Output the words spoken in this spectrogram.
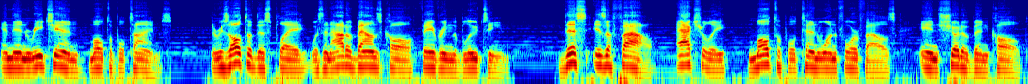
and then reach in multiple times. The result of this play was an out-of-bounds call favoring the blue team. This is a foul, actually multiple 10-1-4 fouls, and should have been called.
